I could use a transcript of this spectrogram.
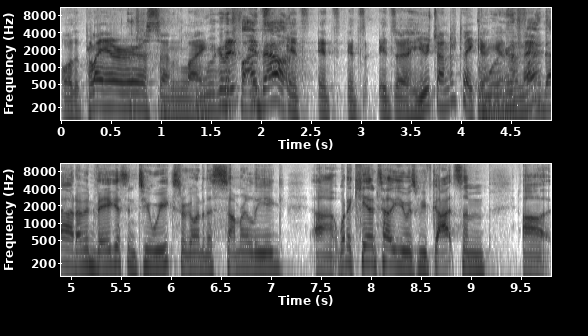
all the players and like We're gonna it- find it's, out. It's it's it's it's a huge undertaking. We're going to it? find out. I'm in Vegas in two weeks. We're going to the summer league. Uh, what I can tell you is we've got some. Uh,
